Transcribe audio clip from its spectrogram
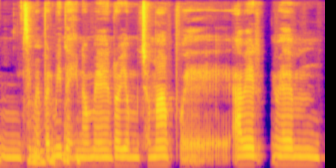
Mm, si me permites y no me enrollo mucho más, pues a ver, em,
